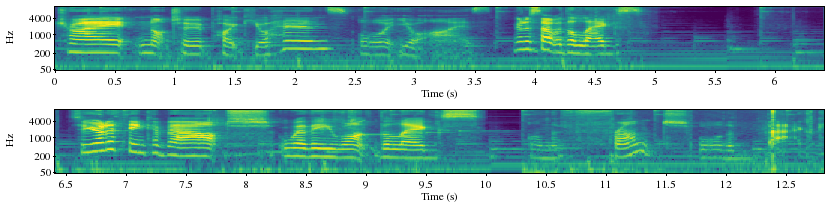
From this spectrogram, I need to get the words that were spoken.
try not to poke your hands or your eyes. I'm gonna start with the legs. So you gotta think about whether you want the legs on the front or the back.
